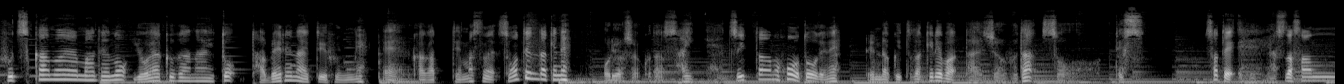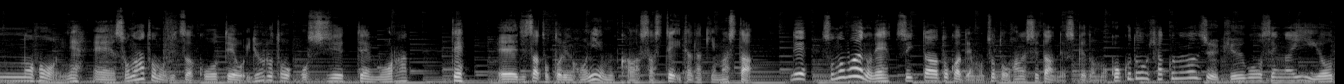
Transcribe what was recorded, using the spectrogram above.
2日前までの予約がないと食べれないというふうにね、えー、伺ってますので、その点だけね、ご了承ください。えー、Twitter の方等でね、連絡いただければ大丈夫だそうです。さて、えー、安田さんの方にね、えー、その後の実は工程をいろいろと教えてもらって、えー、実は鳥取の方に向かわさせていただきました。で、その前のね、ツイッターとかでもちょっとお話してたんですけども、国道179号線がいいよっ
